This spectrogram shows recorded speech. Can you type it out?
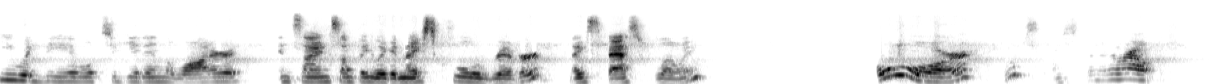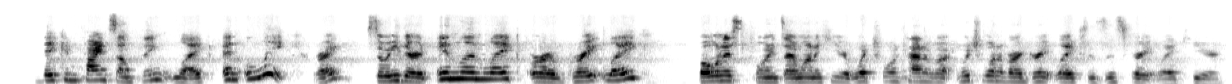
he would be able to get in the water and find something like a nice cool river, nice fast flowing. Or, oops, I'm spinning around. They can find something like an lake, right? So either an inland lake or a Great Lake. Bonus points. I want to hear which one kind of which one of our Great Lakes is this Great Lake here.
